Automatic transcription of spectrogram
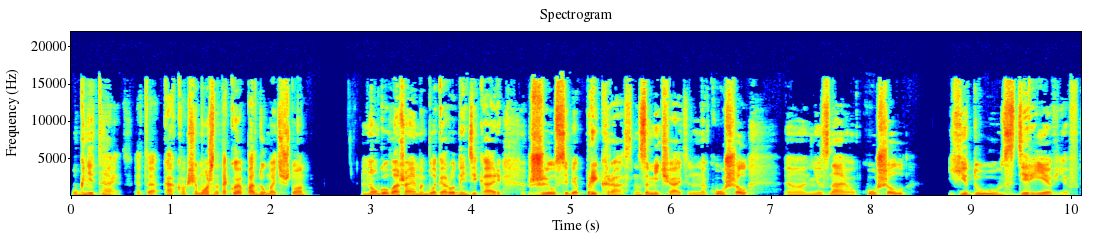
угнетает. Это как вообще можно такое подумать, что многоуважаемый благородный дикарь жил себе прекрасно, замечательно, кушал, э, не знаю, кушал еду с деревьев,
